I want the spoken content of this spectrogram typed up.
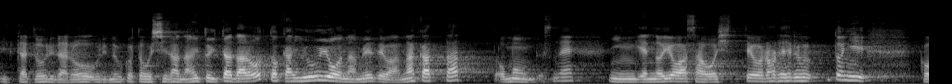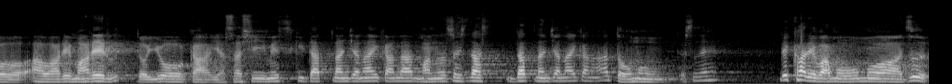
言った通りだろう売りのことを知らないと言っただろう」とかいうような目ではなかったと思うんですね。人間の弱さを知っておられる本当にこう憐れまれるというか優しい目つきだったんじゃないかな眼差しだったんじゃないかなと思うんですね。で彼はもう思わず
